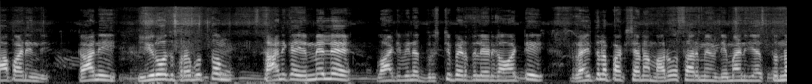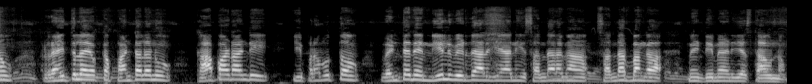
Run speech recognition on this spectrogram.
కాపాడింది. కానీ ఈరోజు ప్రభుత్వం స్థానిక ఎమ్మెల్యే వాటి మీద దృష్టి పెడతలేడు కాబట్టి రైతుల పక్షాన మరోసారి మేము డిమాండ్ చేస్తున్నాం. రైతుల యొక్క పంటలను కాపాడండి. ఈ ప్రభుత్వం వెంటనే నీళ్ళు విడుదల చేయాలని సందర్భంగా సందర్భంగా మేము డిమాండ్ చేస్తూ ఉన్నాం.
